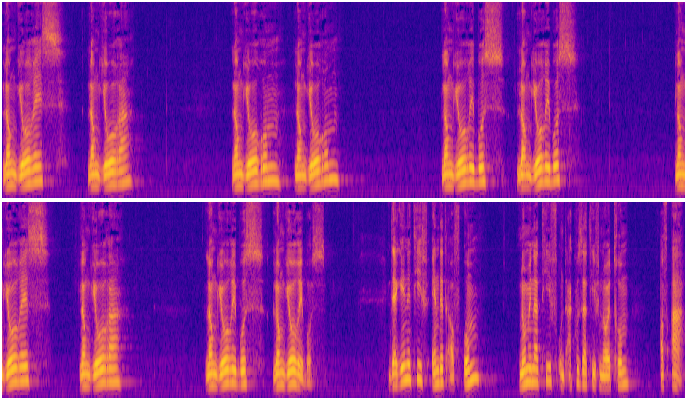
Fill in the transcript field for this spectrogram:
Longiores, longiora, longiorum, longiorum, longioribus, longioribus, longiores, longiora, longioribus, longioribus. Der Genitiv endet auf um, Nominativ und Akkusativ Neutrum auf a.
